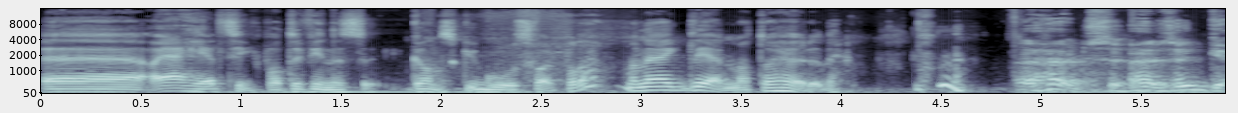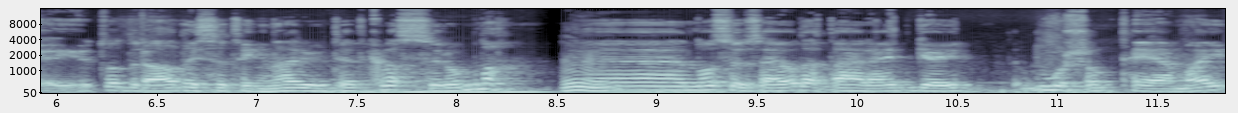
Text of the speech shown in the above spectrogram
Uh, og jeg er helt sikker på at det finnes ganske gode svar på det, men jeg gleder meg til å høre de. Det høres, høres, jo gøy ut å dra disse tingene her ut i et klasserom, da. Mm. Eh, nå syns jeg jo dette her er et gøy, morsomt tema i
